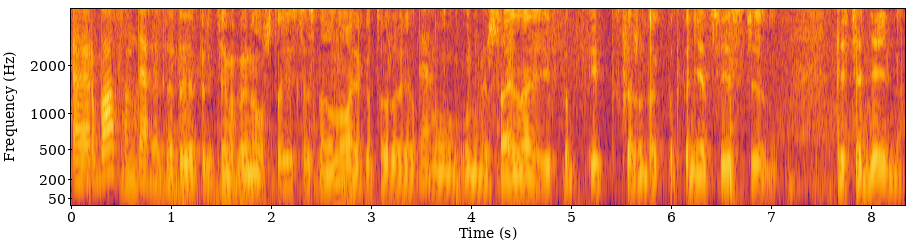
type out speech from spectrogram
Airbus, да. Это, это я перед тем упомянул, что есть основное, которое да. ну, универсальное, и, и, скажем так, под конец есть, есть отдельно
